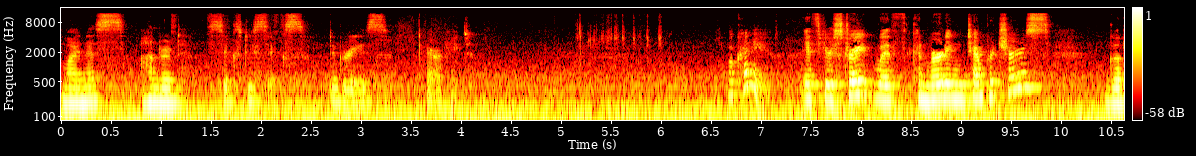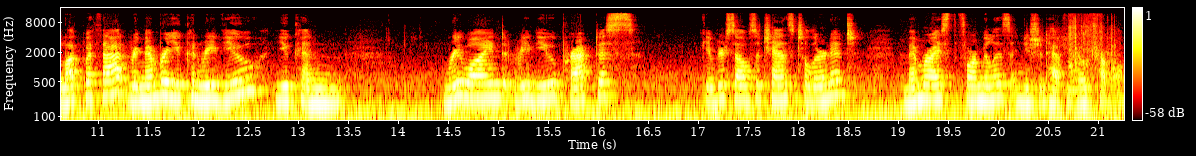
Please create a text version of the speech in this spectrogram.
minus 166 degrees Fahrenheit. Okay, if you're straight with converting temperatures, good luck with that. Remember, you can review, you can rewind, review, practice, give yourselves a chance to learn it, memorize the formulas, and you should have no trouble.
